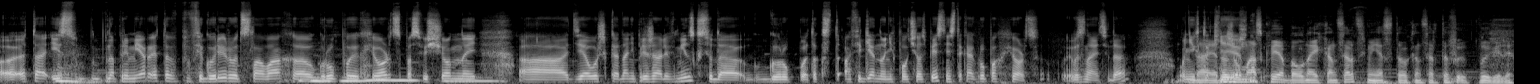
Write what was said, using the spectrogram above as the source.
Э, Это из, например, это фигурирует в словах э, группы Hertz, посвященной э, девушке, когда они приезжали в Минск сюда, группа, это офигенно у них получилась песня, есть такая группа Hertz, вы знаете, да? У них да, такие... я даже в Москве был на их концерте, меня с этого концерта вы- вывели.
